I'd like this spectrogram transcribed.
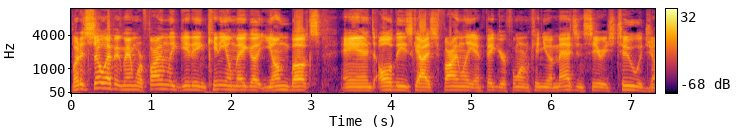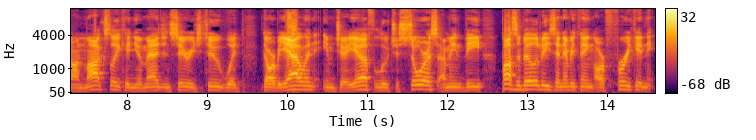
But it's so epic, man. We're finally getting Kenny Omega, Young Bucks, and all these guys finally in figure form. Can you imagine Series 2 with Jon Moxley? Can you imagine Series 2 with Darby Allin, MJF, Luchasaurus. I mean, the possibilities and everything are freaking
